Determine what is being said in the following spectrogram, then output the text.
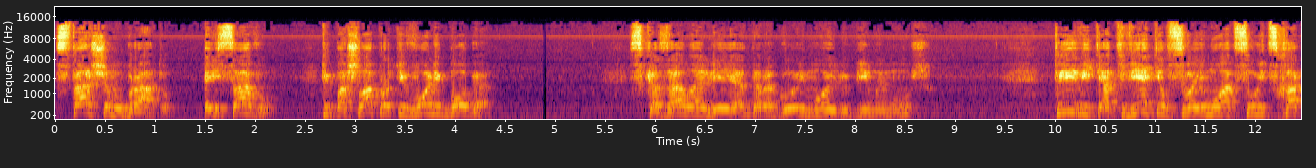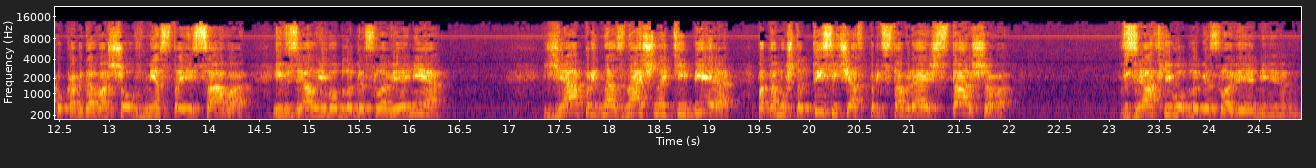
старшему брату, Эйсаву. Ты пошла против воли Бога. Сказала Лея, дорогой мой любимый муж, ты ведь ответил своему отцу Ицхаку, когда вошел вместо Исава и взял его благословение. Я предназначена тебе, потому что ты сейчас представляешь старшего, взяв его благословение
